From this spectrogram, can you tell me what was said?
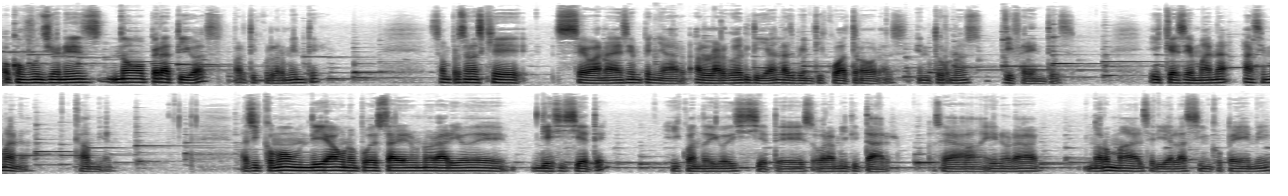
o con funciones no operativas particularmente. Son personas que se van a desempeñar a lo largo del día en las 24 horas en turnos diferentes y que semana a semana cambian. Así como un día uno puede estar en un horario de 17 y cuando digo 17 es hora militar, o sea, en hora normal sería las 5 pm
